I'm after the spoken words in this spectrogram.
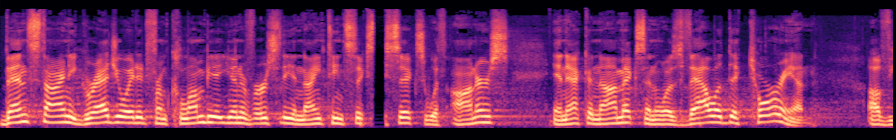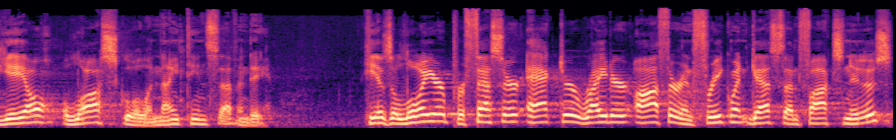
Ben Stein, he graduated from Columbia University in 1966 with honors in economics and was valedictorian of Yale Law School in 1970. He is a lawyer, professor, actor, writer, author, and frequent guest on Fox News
